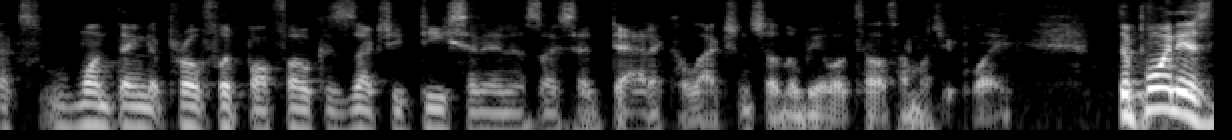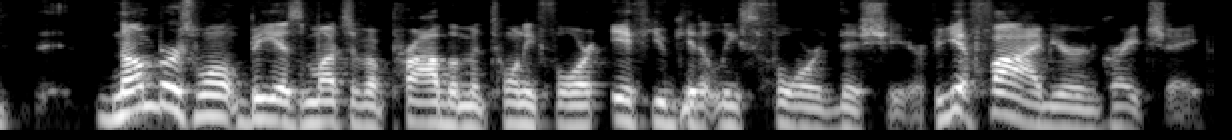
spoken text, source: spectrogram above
that's one thing that Pro Football Focus is actually decent in, as I said, data collection. So they'll be able to tell us how much you played. The point is, numbers won't be as much of a problem in 24 if you get at least four this year. If you get five, you're in great shape.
